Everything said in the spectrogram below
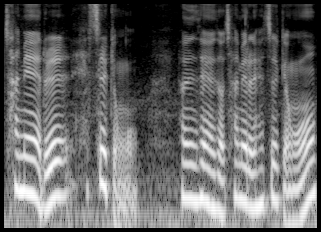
참여를 했을 경우, 현세에서 참여를 했을 경우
